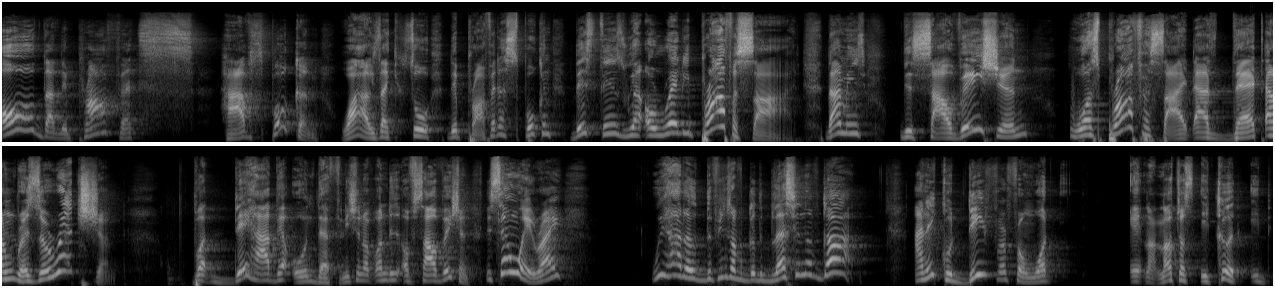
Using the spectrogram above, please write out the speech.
all that the prophets have spoken. Wow, it's like, so the prophet has spoken, these things were already prophesied. That means the salvation was prophesied as death and resurrection. But they have their own definition of, of salvation. The same way, right? We had a definition of the blessing of God. And it could differ from what it, not just it could, it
